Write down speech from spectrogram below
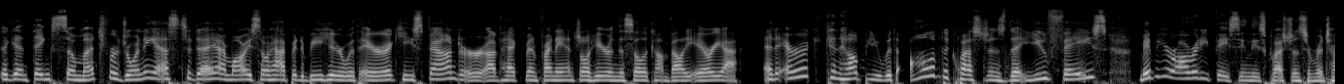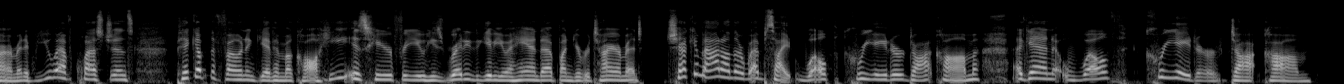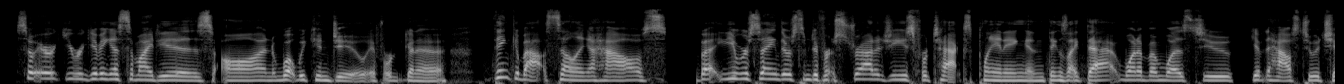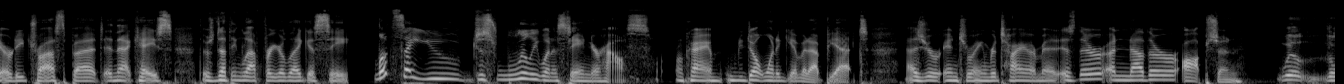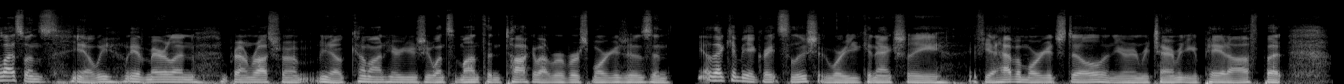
Again, thanks so much for joining us today. I'm always so happy to be here with Eric. He's founder of Heckman Financial here in the Silicon Valley area. And Eric can help you with all of the questions that you face. Maybe you're already facing these questions in retirement. If you have questions, pick up the phone and give him a call. He is here for you. He's ready to give you a hand up on your retirement. Check him out on their website, wealthcreator.com. Again, wealthcreator.com. So, Eric, you were giving us some ideas on what we can do if we're going to think about selling a house, but you were saying there's some different strategies for tax planning and things like that. One of them was to give the house to a charity trust, but in that case, there's nothing left for your legacy. Let's say you just really want to stay in your house, okay? You don't want to give it up yet as you're entering retirement. Is there another option? Well, the last ones, you know, we, we have Marilyn Brown Ross from, you know, come on here usually once a month and talk about reverse mortgages. And, you know, that can be a great solution where you can actually, if you have a mortgage still and you're in retirement, you can pay it off. But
